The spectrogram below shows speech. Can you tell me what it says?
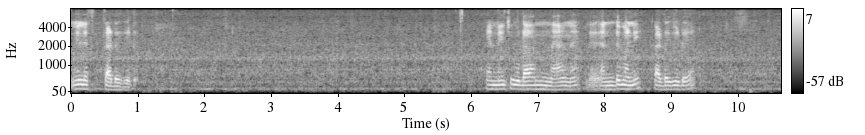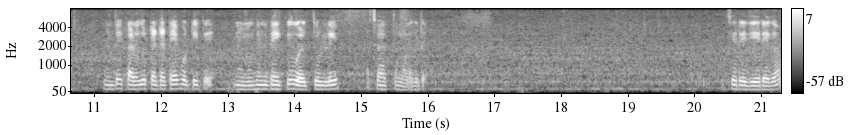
ഇങ്ങനെ കടുകിടും എണ്ണ ചൂടാകുന്നതാണ് രണ്ട് മണി കടുകിടുക എന്നിട്ട് കടുക് ഇട്ടിട്ടേ പൊട്ടിയിട്ട് നമുക്ക് ഇതിലേക്ക് വെളുത്തുള്ളി പച്ചവത്ത ഇടുക. ചെറിയ ജീരകം.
